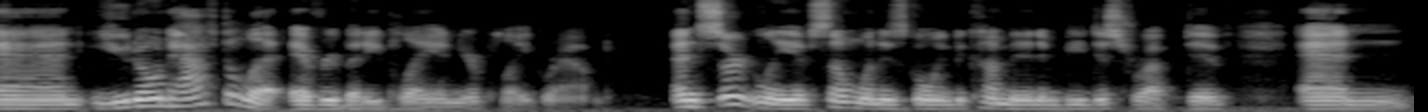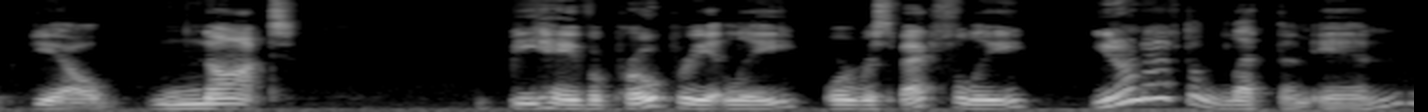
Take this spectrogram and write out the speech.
And you don't have to let everybody play in your playground. And certainly, if someone is going to come in and be disruptive and, you know, not behave appropriately or respectfully, you don't have to let them in,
